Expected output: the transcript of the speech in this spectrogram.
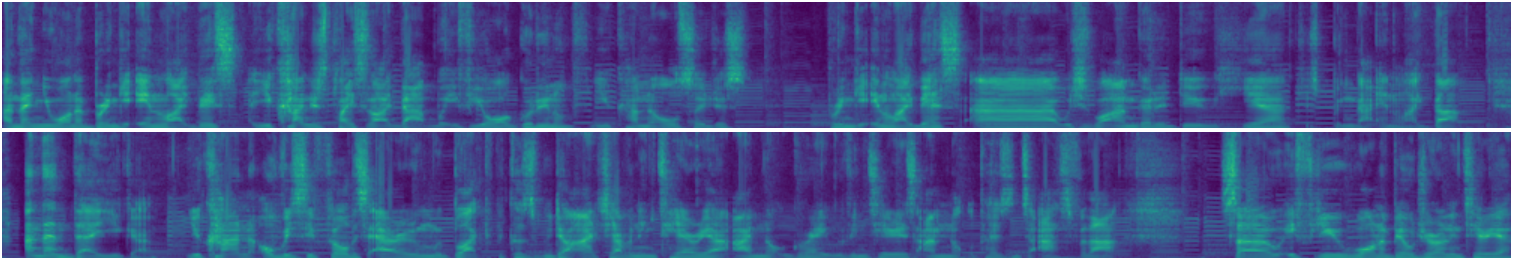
And then you want to bring it in like this. You can just place it like that, but if you are good enough, you can also just bring it in like this, uh, which is what I'm going to do here. Just bring that in like that. And then there you go. You can obviously fill this area in with black because we don't actually have an interior. I'm not great with interiors. I'm not the person to ask for that. So if you want to build your own interior,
